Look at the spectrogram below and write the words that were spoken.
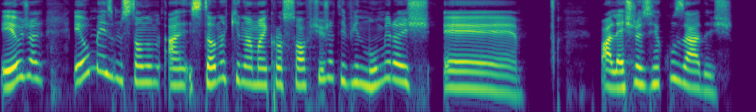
Eu já. Eu mesmo estando, estando aqui na Microsoft, eu já tive inúmeras é, palestras recusadas.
